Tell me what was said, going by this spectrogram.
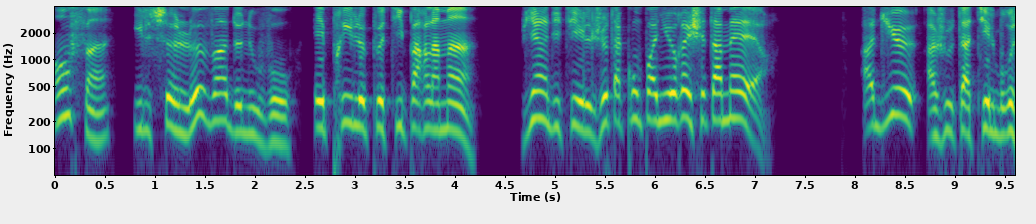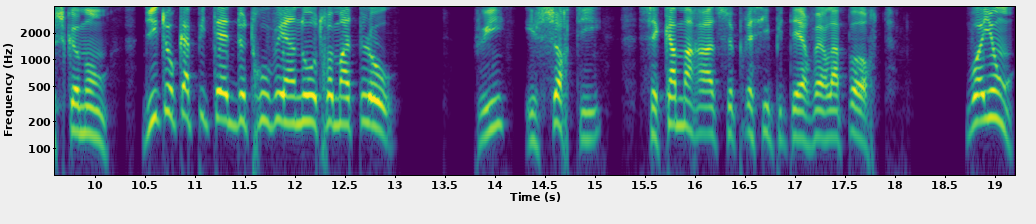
Enfin, il se leva de nouveau et prit le petit par la main. Viens, dit-il, je t'accompagnerai chez ta mère. Adieu, ajouta-t-il brusquement. Dites au capitaine de trouver un autre matelot. Puis il sortit, ses camarades se précipitèrent vers la porte. Voyons,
